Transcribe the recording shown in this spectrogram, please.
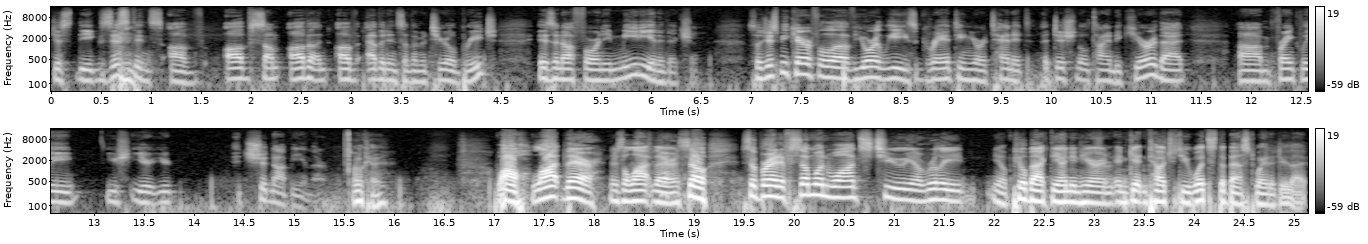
just the existence of of some of an, of evidence of a material breach, is enough for an immediate eviction. So just be careful of your lease granting your tenant additional time to cure. That, um, frankly, you sh- you're, you're, it should not be in there. Okay. Wow, a lot there. There's a lot there. So, so Brad, if someone wants to, you know, really, you know, peel back the onion here and, and get in touch with you, what's the best way to do that?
